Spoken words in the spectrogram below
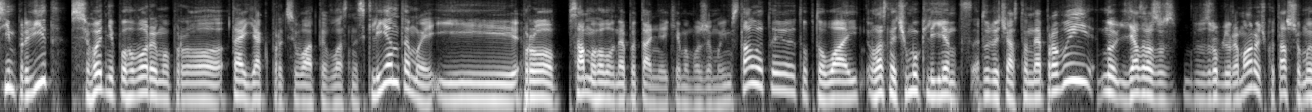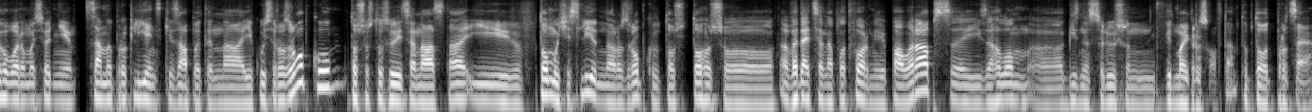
Всім привіт! Сьогодні поговоримо про те, як працювати власне з клієнтами, і про саме головне питання, яке ми можемо їм ставити, тобто why. Власне, чому клієнт дуже часто не правий. Ну я зразу зроблю ремарочку, та що ми говоримо сьогодні саме про клієнтські запити на якусь розробку, то що стосується нас, та і в тому числі на розробку того, що ведеться на платформі PowerApps і загалом бізнес Solution від Microsoft. Тобто, от про це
